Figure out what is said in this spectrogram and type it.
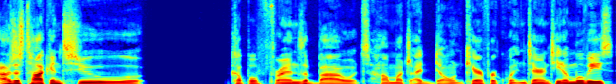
I was just talking to a couple friends about how much I don't care for Quentin Tarantino movies.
